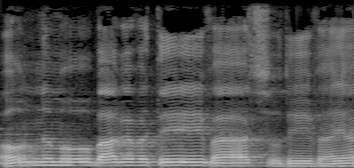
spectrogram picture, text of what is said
Om Namo Bhagavate Vasudevaya.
